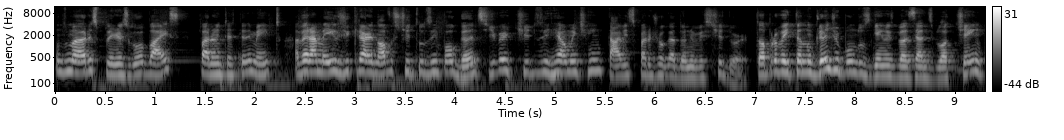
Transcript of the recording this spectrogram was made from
um dos maiores players globais para o entretenimento, haverá meios de criar novos títulos empolgantes, divertidos e realmente rentáveis para o jogador e investidor. Então aproveitando o grande boom dos games baseados em blockchain,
